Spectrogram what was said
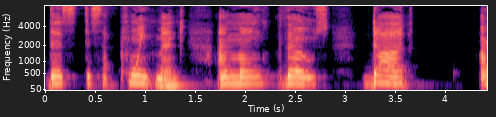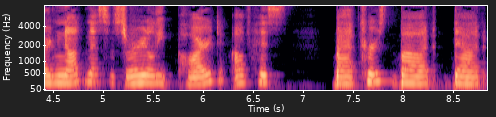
this disappointment among those that are not necessarily part of his backers, but that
